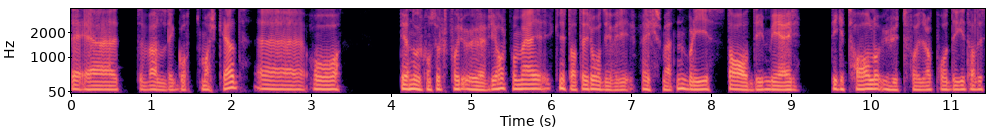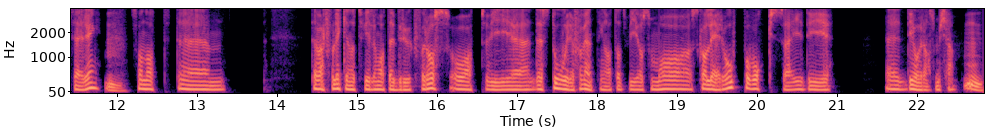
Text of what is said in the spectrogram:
Det er et veldig godt marked, eh, og det Nordkonsult for øvrig holder på med knytta til rådgivervirksomheten, blir stadig mer digital og utfordra på digitalisering, mm. sånn at det, eh, er i hvert fall ikke noe tvil om at det er bruk for oss, og at vi, det er store forventninger til at vi også må skalere opp og vokse i de, de årene som kommer. Mm.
